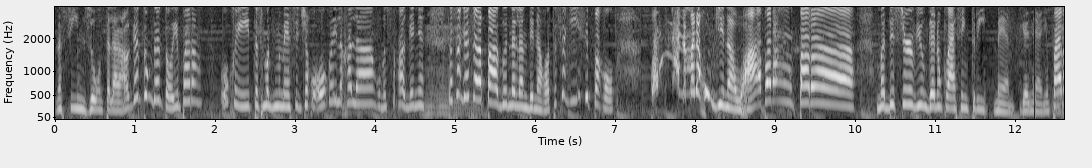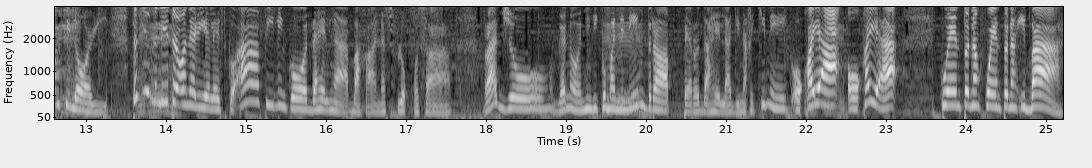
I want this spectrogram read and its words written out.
na scene zone talaga. Gantong ganto, yung parang, okay, tapos magme-message ako, okay lang ka lang, kumusta ka, ganyan. Tapos hanggang sa napagod na lang din ako. Tapos nag-iisip ako, parang wala naman akong ginawa, parang para ma-deserve yung ganong klaseng treatment, ganyan. Yung parang si Lori. Tapos yun, later on na-realize ko, ah, feeling ko dahil nga baka nasplok ko sa radyo, ganon, hindi ko man-name drop, pero dahil lagi nakikinig, o kaya, o kaya, kwento ng kwento ng iba,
